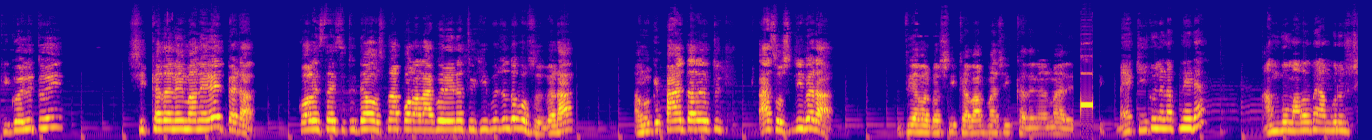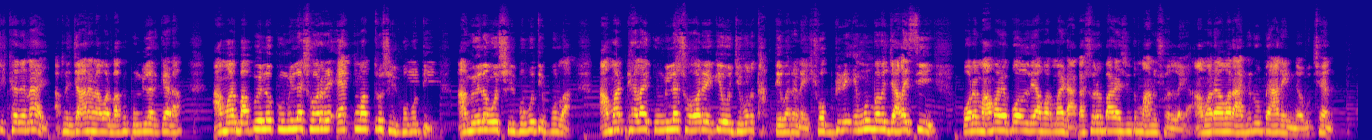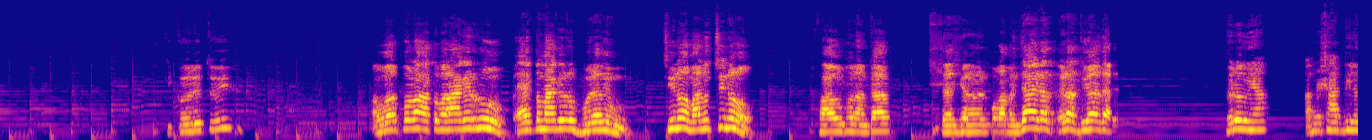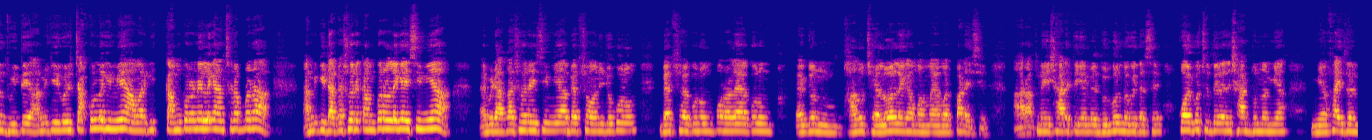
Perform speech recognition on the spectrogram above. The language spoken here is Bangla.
কি কইলি তুই? শিক্ষা দেয় নাই মানে এই বেটা কলেজ চাইছি তুই দেওস না পড়ালেখা করে না তুই কি পর্যন্ত বসছিস বেটা? আমাকে পায়ের দ্বারা তুই আসোস নি বেটা? তুই আমার কাছে শিক্ষা বাপ মা শিক্ষা দেন আর মারে ভাইয়া কি করলেন আপনি এটা? আমগো মা বাবা আমগো শিক্ষা দেয় নাই? আপনি জানেন আমার বাপু কুমিল্লার কেরা। আমার বাপু হলো কুমিল্লা শহরের একমাত্র শিল্পপতি। আমি হলাম ওই শিল্পপতি পোলা। আমার ঠেলায় কুমিল্লা শহরে কেউ জীবনে থাকতে পারে নাই। সব দিনে এমন ভাবে জ্বালাইছি, পরে মামারে বল দিয়ে আমার মায়ের ঢাকা শহরে পাড়াইছি তো মানুষ লাগে আমার আমার আগের রূপে আনেন না, বুঝছেন? কি করলি তুই? আমার পোলা, তোমার আগের রূপ, একদম আগের রূপ ভরে দেবো চিনো, মানুষ চিনো। ফাউল কোরআনকার পেন যা, এটা এটা দুই হাজার। ধরো মিয়া, আপনি সাত দিলেন ধুইতে, আমি কি করে চাকর লাগি মিয়া? আমার কি কাম করানোর লেগে আপনারা? আমি কি ঢাকা শহরে কাম করার লেগে আইছি মিয়া? আমি ঢাকা শহরে আইছি মিয়া, ব্যবসা বাণিজ্য করুম, ব্যবসা করুম, পড়ালেখা করুম, একজন ভালো ছেলেও লেগে আমার মা আমার পাঠাইছে আর আপনি এই সাড়ে থেকে মিয়া দুর্গন্ধ হইতাছে। কয় বছর ধরে সার ধরুন মিয়া? মিয়া ফাইজলাম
